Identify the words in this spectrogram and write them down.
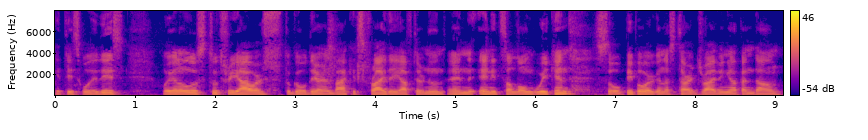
it is what it is. We're gonna lose two, three hours to go there and back. It's Friday afternoon and, and it's a long weekend. So people are gonna start driving up and down.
